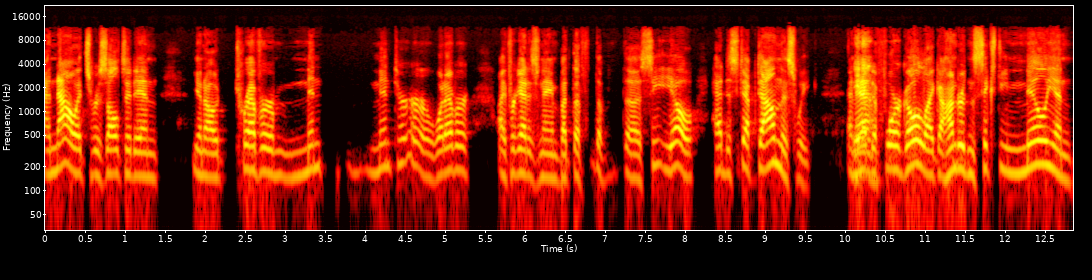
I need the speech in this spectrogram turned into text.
And now it's resulted in, you know, Trevor Min- Minter or whatever I forget his name, but the the, the CEO had to step down this week and yeah. had to forego like 160 million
